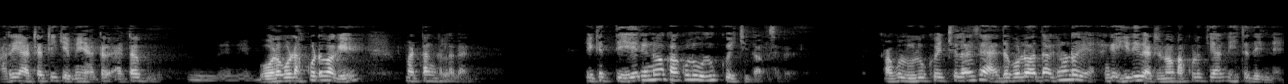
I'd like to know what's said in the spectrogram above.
හරි ඇට ටිකේ මේ ඇට ඇට බෝල ගොඩක් කොට වගේ මට්ටම් කරලා ගන්න. ඒක තේරෙනවා කකුල උලුක් වෙච්ච දවසක. කකුල උලුක් වෙච්ච ලාස ඇද පොළොවක් දකින්නකොට ඇඟ හිරි වැටෙනවා කකුල තියන්න හිත දෙන්නේ නැහැ.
